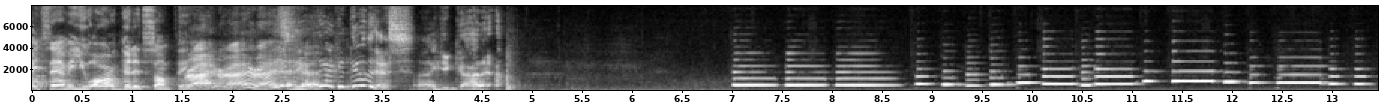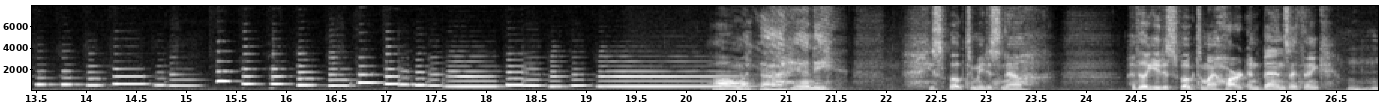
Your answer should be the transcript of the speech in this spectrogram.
Right, Sammy, you are good at something. Right, right, right. See, I think I can do this. I think you got it. Oh my God, Andi. You spoke to me just now. I feel like you just spoke to my heart and Ben's, I think. Mm-hmm.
